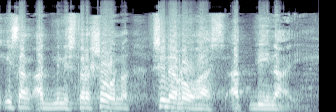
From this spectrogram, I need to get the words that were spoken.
iisang administrasyon sina Rojas at Binay.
